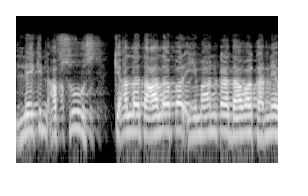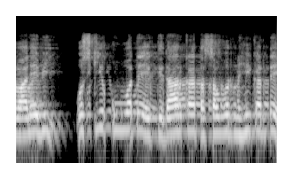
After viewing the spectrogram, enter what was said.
لیکن افسوس کہ اللہ تعالیٰ پر ایمان کا دعویٰ کرنے والے بھی اس کی قوت اقتدار کا تصور نہیں کرتے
